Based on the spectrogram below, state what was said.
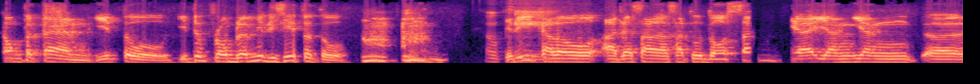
kompeten. Itu. Itu problemnya di situ tuh Okay. Jadi kalau ada salah satu dosen ya yang yang uh,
